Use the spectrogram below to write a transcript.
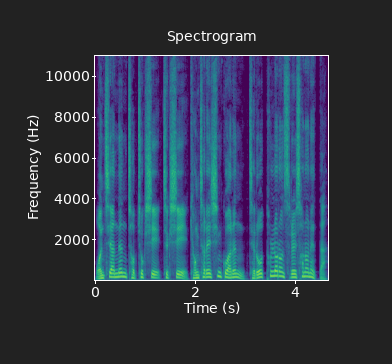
원치 않는 접촉 시 즉시 경찰에 신고하는 제로 톨러런스를 선언했다.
